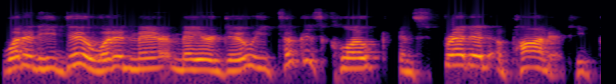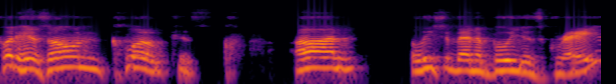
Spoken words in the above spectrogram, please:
What did he do? What did Mayor, Meir do? He took his cloak and spread it upon it. He put his own cloak his, on Elisha ben Abuya's grave.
